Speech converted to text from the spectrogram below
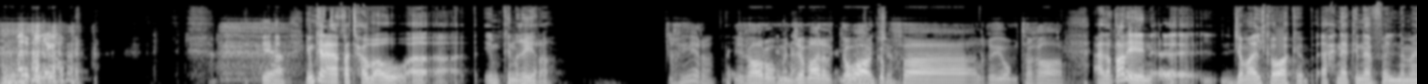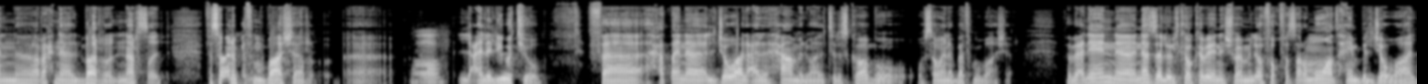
ما نبغى غيوم. يا يمكن علاقة حب أو آه، آه، يمكن غيرة. غيرة إيه. يغارون من جمال الكواكب. فالغيوم تغار على طاري آه، جمال الكواكب إحنا كنا في لما رحنا البر نرصد فسوينا بث مباشر آه،. على اليوتيوب فحطينا الجوال على الحامل مال التلسكوب وسوينا بث مباشر فبعدين آه، نزلوا الكوكبين شوي من الأفق فصاروا مو واضحين بالجوال.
